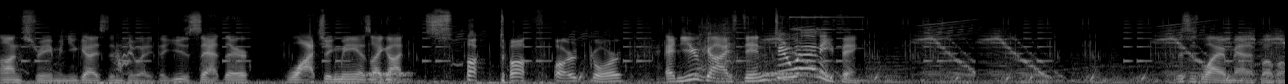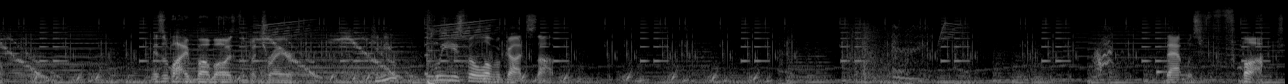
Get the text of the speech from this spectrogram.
on stream and you guys didn't do anything. You just sat there watching me as I got sucked off hardcore and you guys didn't do anything. This is why I'm mad at Bobo. This is why Bobo is the betrayer. Can you please, for the love of God, stop? That was fucked.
